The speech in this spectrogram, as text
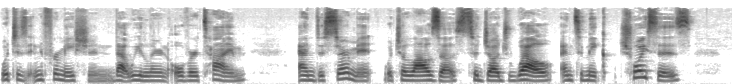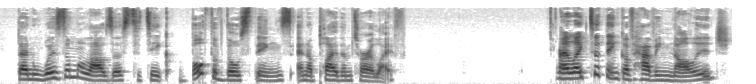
which is information that we learn over time, and discernment, which allows us to judge well and to make choices, then wisdom allows us to take both of those things and apply them to our life. I like to think of having knowledge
